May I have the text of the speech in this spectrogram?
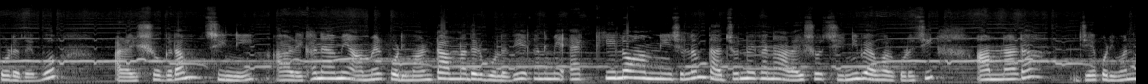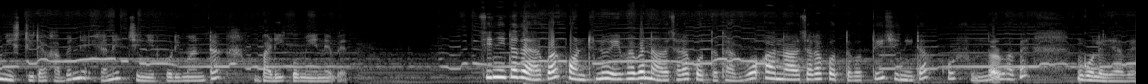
করে দেব আড়াইশো গ্রাম চিনি। আর এখানে আমি আমের পরিমাণটা আপনাদের বলে দিই। এখানে আমি এক কিলো আম নিয়েছিলাম, তার জন্য এখানে আড়াইশো চিনি ব্যবহার করেছি। আপনারা যে পরিমাণ মিষ্টিটা খাবেন, এখানে চিনির পরিমাণটা বাড়ি কমিয়ে নেবেন। চিনিটা দেওয়ার পর কন্টিনিউ এইভাবে নাড়াচাড়া করতে থাকব। আর নাড়াচাড়া করতে করতেই চিনিটা খুব সুন্দরভাবে গলে যাবে।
